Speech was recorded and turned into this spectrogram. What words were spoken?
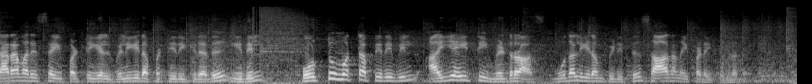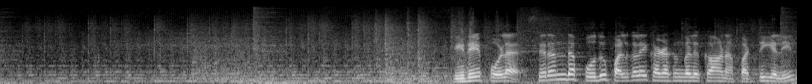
தரவரிசை பட்டியல் வெளியிடப்பட்டிருக்கிறது. இதில் ஒட்டுமொத்த பிரிவில் ஐஐடி மெட்ராஸ் முதல் இடம் பிடித்து சாதனை படைத்துள்ளது. இதேபோல சிறந்த பொது பல்கலைக்கழகங்களுக்கான பட்டியலில்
